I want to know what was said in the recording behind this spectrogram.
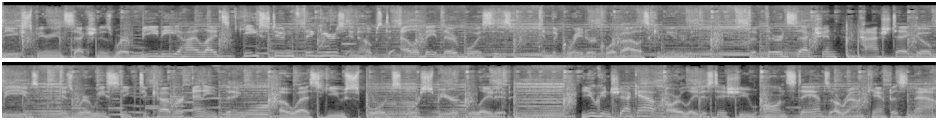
The Experience section is where BD highlights key student figures in hopes to elevate their voices in the greater Corvallis community. The third section, hashtag Go Beavs, is where we seek to cover anything OSU sports or spirit related. You can check out our latest issue on stands around campus now.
